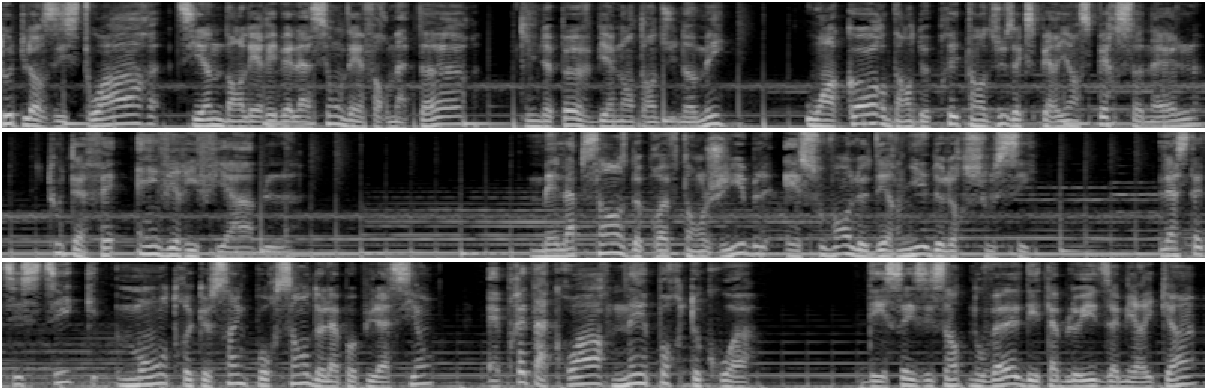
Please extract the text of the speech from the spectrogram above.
Toutes leurs histoires tiennent dans les révélations d'informateurs, qu'ils ne peuvent bien entendu nommer, ou encore dans de prétendues expériences personnelles tout à fait invérifiables. Mais l'absence de preuves tangibles est souvent le dernier de leurs soucis. La statistique montre que 5% de la population est prête à croire n'importe quoi. Des saisissantes nouvelles des tabloïds américains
